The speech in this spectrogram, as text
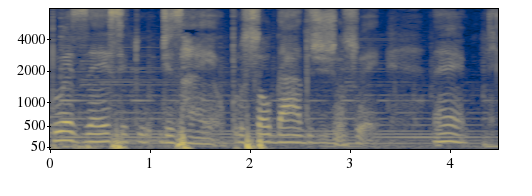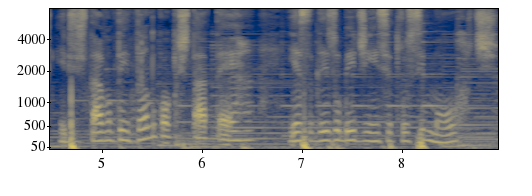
Para o exército de Israel, para os soldados de Josué. Né? Eles estavam tentando conquistar a terra e essa desobediência trouxe morte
